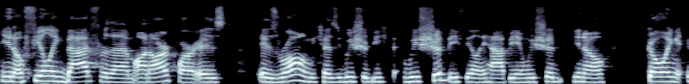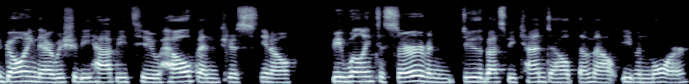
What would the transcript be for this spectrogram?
you know feeling bad for them on our part is is wrong because we should be we should be feeling happy and we should you know going going there we should be happy to help and just you know be willing to serve and do the best we can to help them out even more.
